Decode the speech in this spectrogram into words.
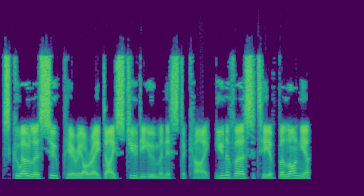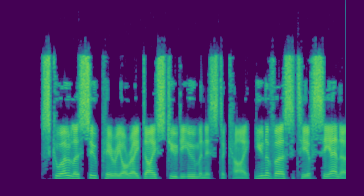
Scuola Superiore di Studi Umanistici, University of Bologna. Scuola Superiore di Studi Umanistici, University of Siena.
